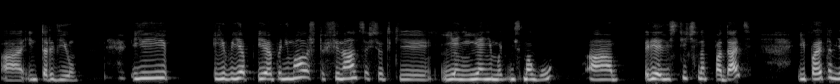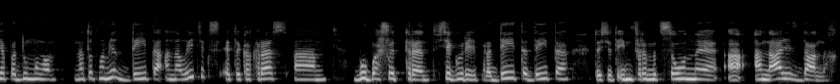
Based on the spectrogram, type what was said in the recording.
а, интервью. И, и я, я понимала, что финансы все-таки я, не, я не, не смогу а, реалистично подать, и поэтому я подумала, на тот момент Data Analytics — это как раз а, был большой тренд. Все говорили про Data, Data, то есть это информационный а, анализ данных.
